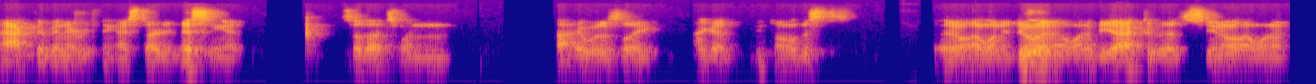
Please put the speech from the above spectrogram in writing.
active and everything, I started missing it. So that's when I was like, I got, you know, this, you know, I want to do it. I want to be activist, you know, I want to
